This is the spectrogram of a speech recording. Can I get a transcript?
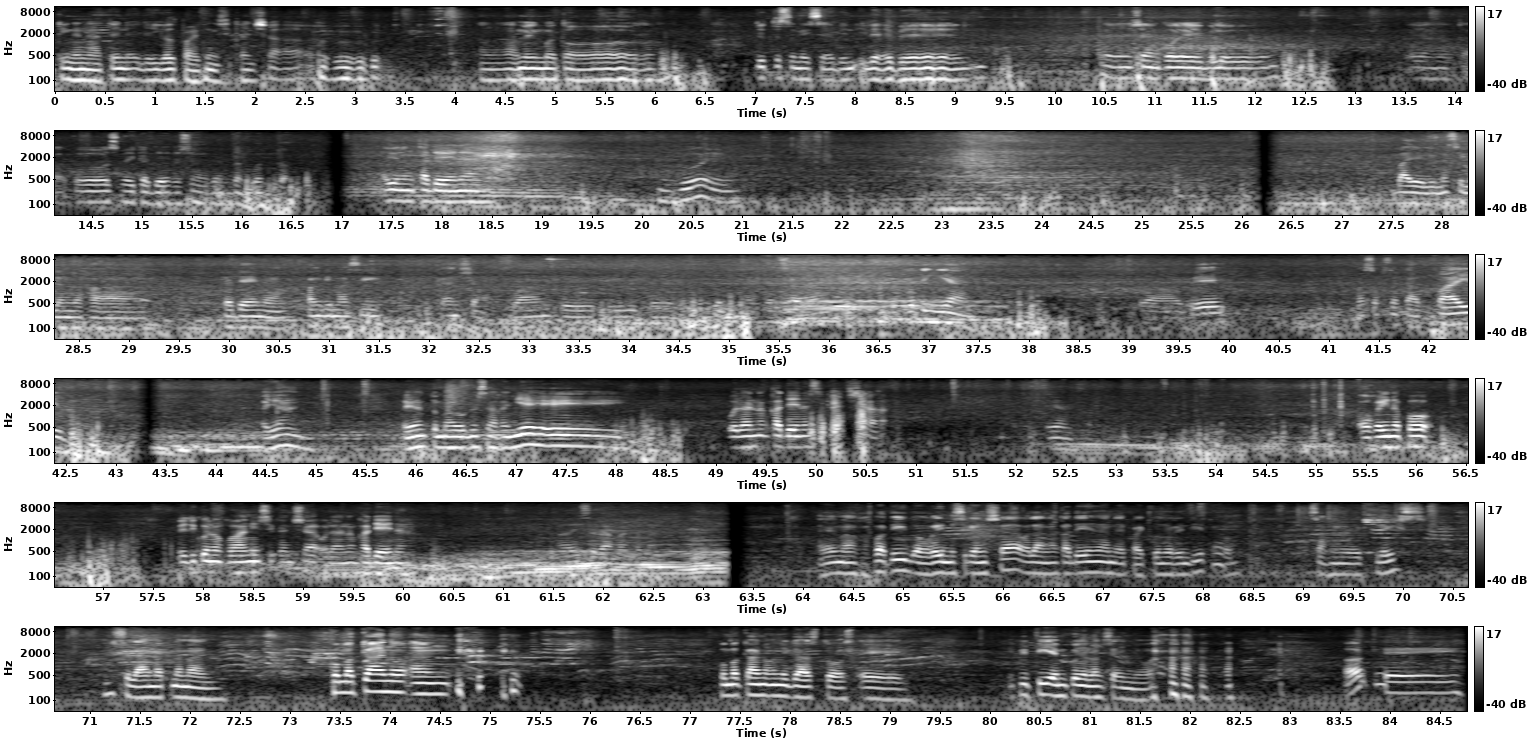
Ayan, tingnan natin na illegal parking si Kansha. Ang aming motor. Dito sa may 7-Eleven. Ayan siya ang kulay blue. Ayan, tapos may kadena sa bandang banda. Ayun ang kadena. Uy. Bali, lima silang naka kadena. Pang lima si two, three, four. Ganun na sa puting yan. Grabe. Pasok sa top 5. Ayan. Ayan, tumawag na sa akin. Yay! Wala nang kadena si Kansha. Ayan. Okay na po. Pwede ko nang kuhanin si Kansha. Wala nang kadena. Ay, salamat naman. Ayan mga kapatid, okay na si Kansha. Wala nang kadena. Na-park ko na rin dito sa aking workplace. Ay, salamat naman. Kung magkano ang kung magkano ang nagastos, eh, ipi-PM ko na lang sa inyo. okay.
